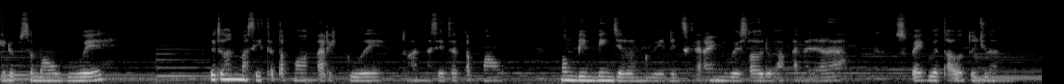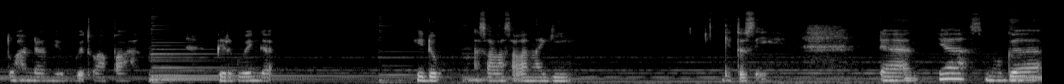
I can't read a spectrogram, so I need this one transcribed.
hidup semau gue, tapi Tuhan masih tetap mau tarik gue, Tuhan masih tetap mau membimbing jalan gue. Dan sekarang yang gue selalu doakan adalah supaya gue tahu tujuan Tuhan dalam hidup gue itu apa. Biar gue nggak hidup asal-asalan lagi. Gitu sih. Dan ya semoga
